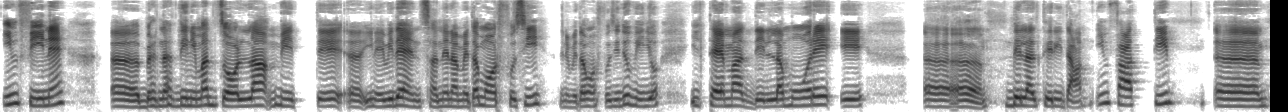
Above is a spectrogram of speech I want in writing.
Infine, eh, Bernardini Mazzolla mette eh, in evidenza nella metamorfosi, nelle metamorfosi di Ovidio, il tema dell'amore e eh, dell'alterità. Infatti, eh,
